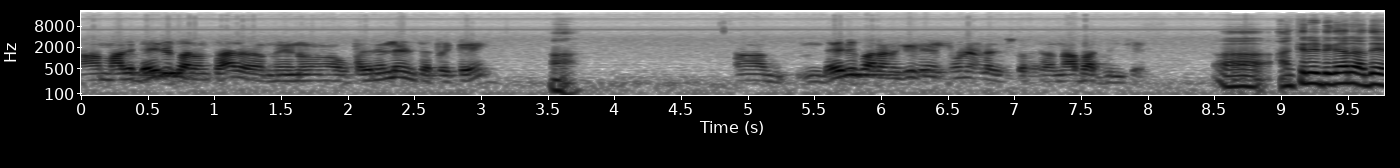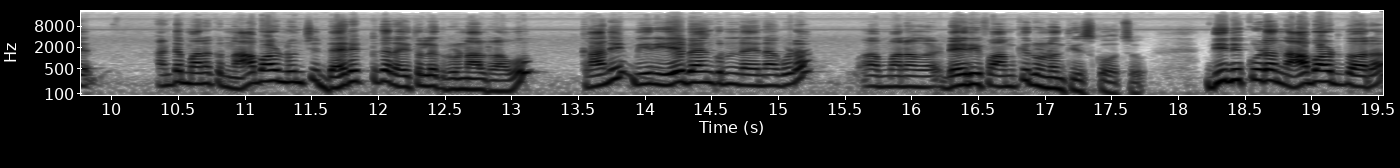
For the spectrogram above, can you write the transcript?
ఆ, మాది డైరీ ఫారం సార్ నేను పది నెలలు సార్ పెట్టి. డైరీ ఫారానికి లోన్ ఎలా తీసుకోవాలి నాబార్డ్ నుంచి. అంకిరెడ్డి గారు అదే అంటే మనకు నాబార్డు నుంచి డైరెక్ట్గా రైతులకు రుణాలు రావు కానీ మీరు ఏ బ్యాంకు నుండి అయినా కూడా మన డైరీ ఫామ్కి రుణం తీసుకోవచ్చు. దీనికి కూడా నాబార్డు ద్వారా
